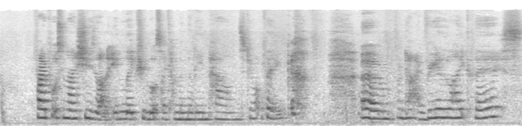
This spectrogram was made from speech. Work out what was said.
if I put some nice shoes on, it literally looks like I'm a million pounds. Do you not think? um, no, I really like this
